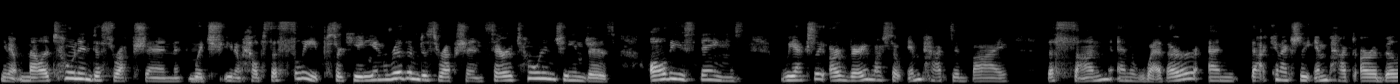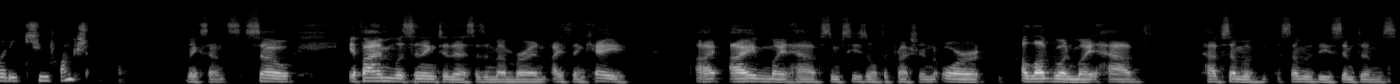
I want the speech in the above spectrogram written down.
you know, melatonin disruption, mm-hmm. which, you know, helps us sleep, circadian rhythm disruption, serotonin changes, all these things, we actually are very much so impacted by the sun and weather, and that can actually impact our ability to function. Makes sense. So if I'm listening to this as a member and I think, hey, I I might have some seasonal depression or a loved one might have have some of some of these symptoms,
